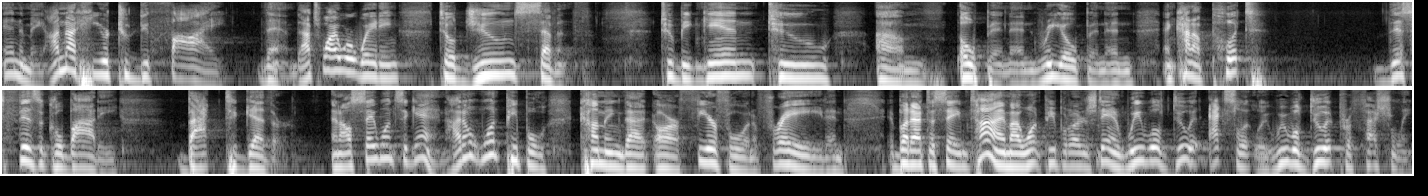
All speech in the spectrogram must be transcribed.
enemy. I'm not here to defy them. That's why we're waiting till June 7th to begin to um, open and reopen and, and kind of put this physical body back together. And I'll say once again, I don't want people coming that are fearful and afraid and but at the same time, I want people to understand we will do it excellently. We will do it professionally.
